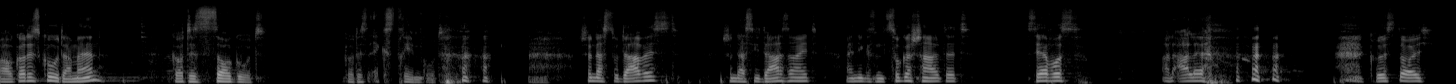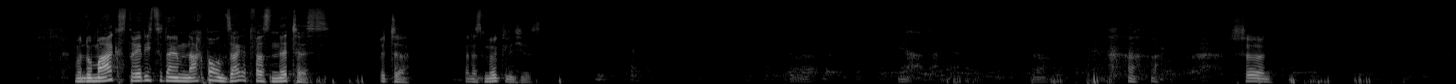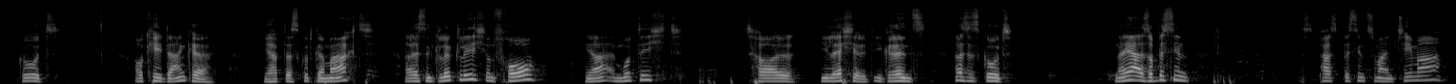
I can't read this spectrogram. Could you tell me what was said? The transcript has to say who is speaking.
Speaker 1: Wow, Gott ist gut, Amen. Gott ist so gut. Gott ist extrem gut. Schön, dass du da bist. Schön, dass ihr da seid. Einige sind zugeschaltet. Servus an alle. Grüßt euch. Wenn du magst, dreh dich zu deinem Nachbar und sag etwas Nettes. Bitte, wenn es möglich ist. Ja, danke. Ja. Schön. Gut. Okay, danke. Ihr habt das gut gemacht. Alle sind glücklich und froh. Ja, ermutigt. Toll. Ihr lächelt, ihr grinst. Das ist gut. Naja, also ein bisschen, es passt ein bisschen zu meinem Thema.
